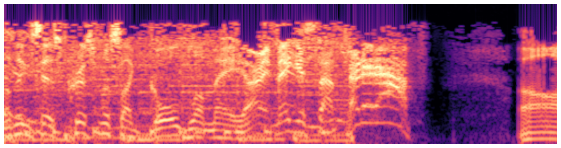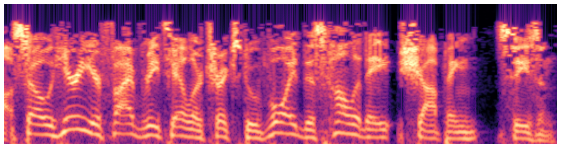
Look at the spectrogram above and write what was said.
Nothing says Christmas like gold lame. All right, make it stop. Turn it off. Uh, so here are your five retailer tricks to avoid this holiday shopping season.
